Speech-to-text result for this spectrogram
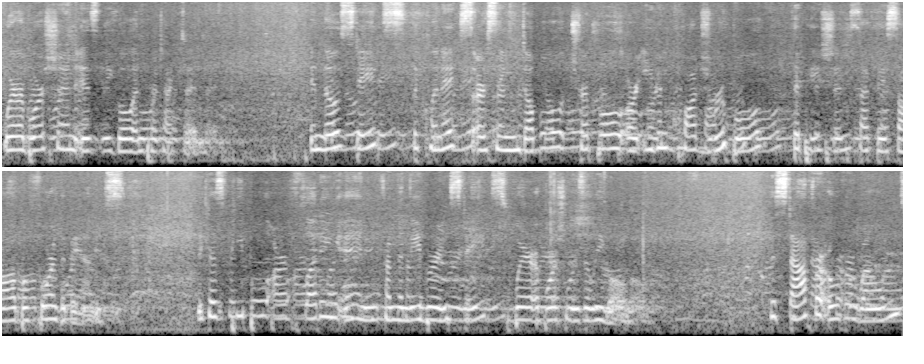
where abortion is legal and protected. In those states, the clinics are seeing double, triple, or even quadruple the patients that they saw before the bans. Because people are flooding in from the neighboring states where abortion is illegal. The staff are overwhelmed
